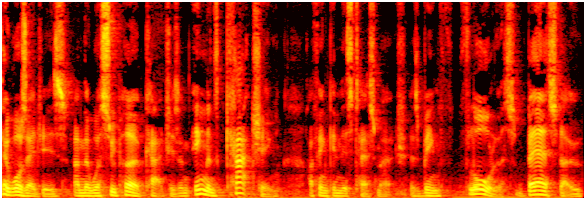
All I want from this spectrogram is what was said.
there was edges and there were superb catches, and England's catching, I think, in this Test match has been flawless. Bairstow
